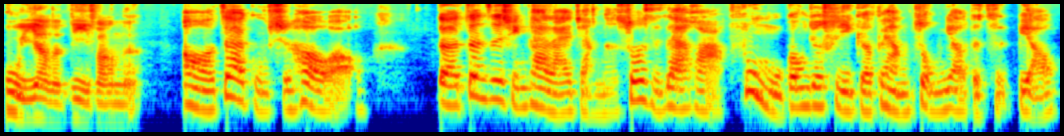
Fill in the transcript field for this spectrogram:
不一样的地方呢？哦，在古时候哦的政治形态来讲呢，说实在话，父母宫就是一个非常重要的指标。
